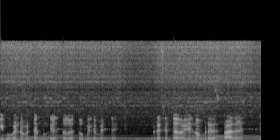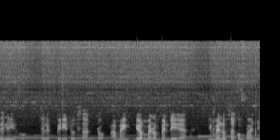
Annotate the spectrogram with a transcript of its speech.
y gubernamental mundial, todo esto humildemente presentado en el nombre del Padre, del Hijo, del Espíritu Santo. Amén. Dios me los bendiga y me los acompañe.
